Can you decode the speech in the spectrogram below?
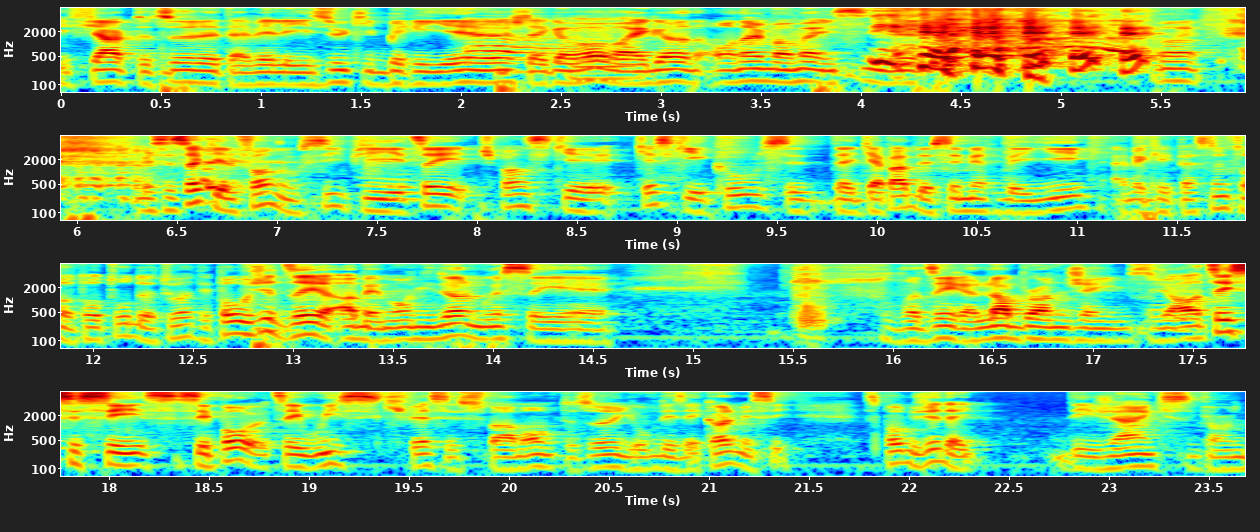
es fier, tout ça, là, t'avais les yeux qui brillaient, là, j'étais comme, oh my god, on a un moment ici. ouais. Mais c'est ça qui est le fun aussi. Puis, tu sais, je pense que qu'est-ce qui est cool, c'est d'être capable de s'émerveiller avec les personnes qui sont autour de toi. T'es pas obligé de dire, ah ben mon idole, moi, c'est. euh, on va dire LeBron James. Genre, tu sais, c'est- pas. Tu sais, oui, ce qu'il fait, c'est super bon, tout ça, il ouvre des écoles, mais c'est c'est pas obligé d'être des gens qui, qui ont une-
